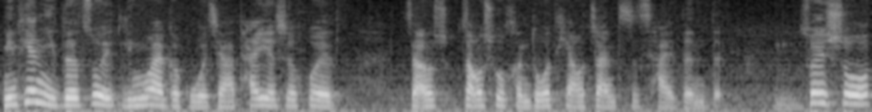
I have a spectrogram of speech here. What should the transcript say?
明天你得罪另外一个国家，他也是会遭遭出很多挑战、制裁等等。所以说，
